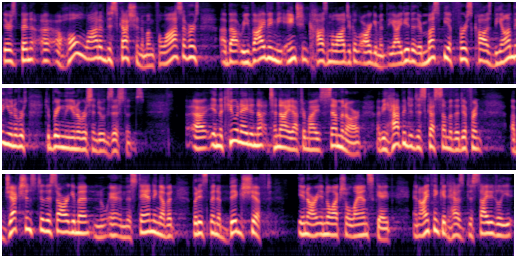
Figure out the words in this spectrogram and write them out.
there's been a, a, whole lot of discussion among philosophers about reviving the ancient cosmological argument, the idea that there must be a first cause beyond the universe to bring the universe into existence. Uh, in the Q&A tonight after my seminar, I'd be happy to discuss some of the different objections to this argument and, and the standing of it, but it's been a big shift in our intellectual landscape, and I think it has decidedly,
